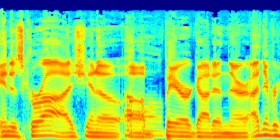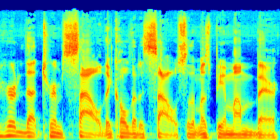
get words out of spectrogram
in his garage, and a, a bear got in there. I never heard that term "sow." They called it a sow, so that must be a mama bear.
